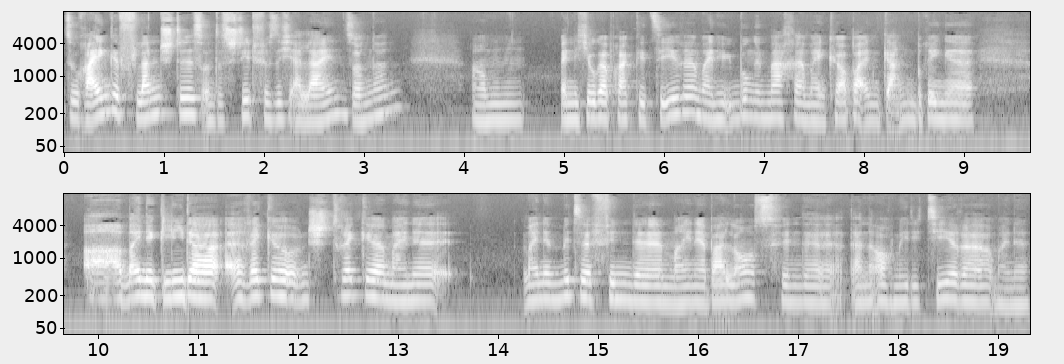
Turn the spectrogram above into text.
so reingeflanschtes und das steht für sich allein, sondern ähm, wenn ich Yoga praktiziere, meine Übungen mache, meinen Körper in Gang bringe, oh, meine Glieder recke und strecke, meine meine Mitte finde, meine Balance finde, dann auch meditiere, meine,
